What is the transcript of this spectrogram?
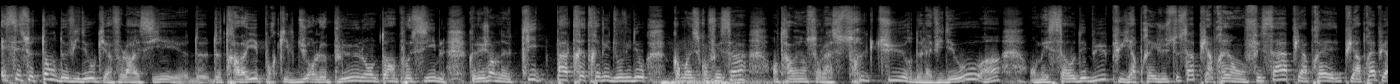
Et c'est ce temps de vidéo qu'il va falloir essayer de, travailler pour qu'il dure le plus longtemps possible, que les gens ne quittent pas très très vite vos vidéos. Comment est-ce qu'on fait ça? En travaillant sur la structure de la vidéo. Hein. On met ça au début, puis après juste ça, puis après on fait ça, puis après, puis après, puis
